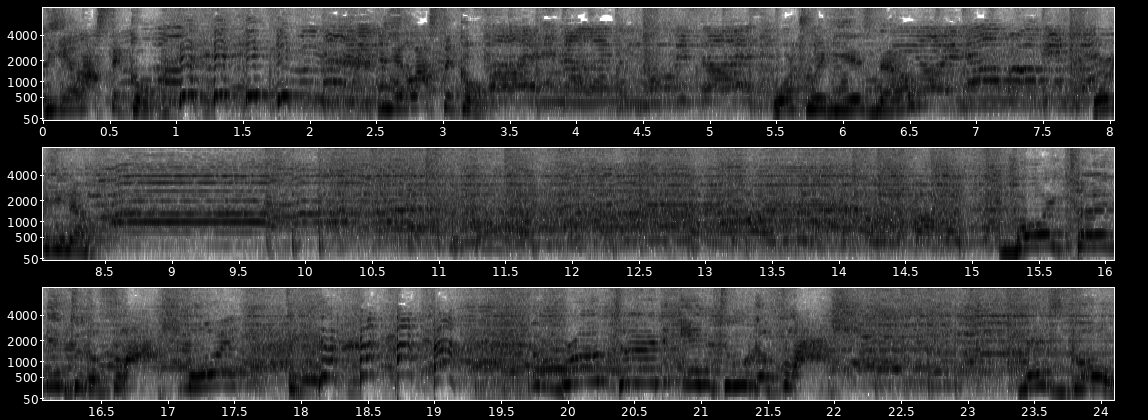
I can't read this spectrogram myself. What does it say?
The elastico. the Elastico. Watch where he is now. Where is he now? Boy turned into the Flash, boy. Into the Flash. Let's go.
